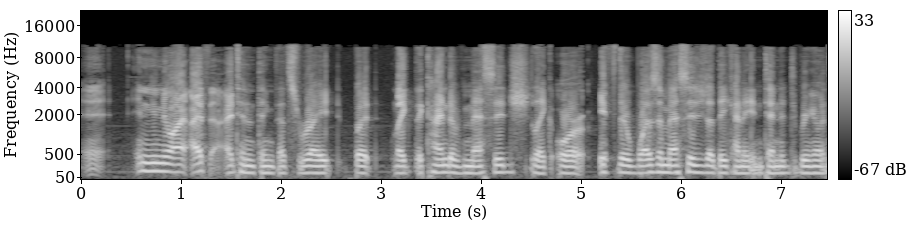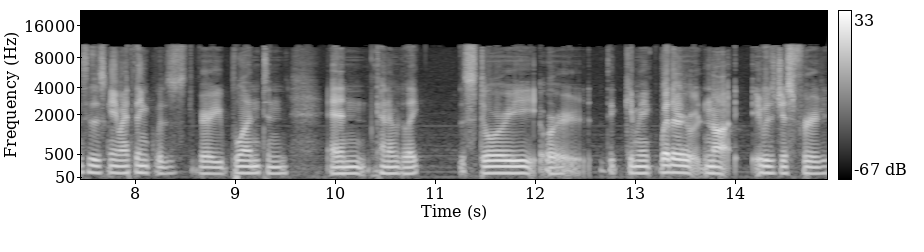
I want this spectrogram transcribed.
and you know, I I, th- I tend to think that's right. But like the kind of message, like or if there was a message that they kind of intended to bring out into this game, I think was very blunt and and kind of like the story or the gimmick, whether or not it was just for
